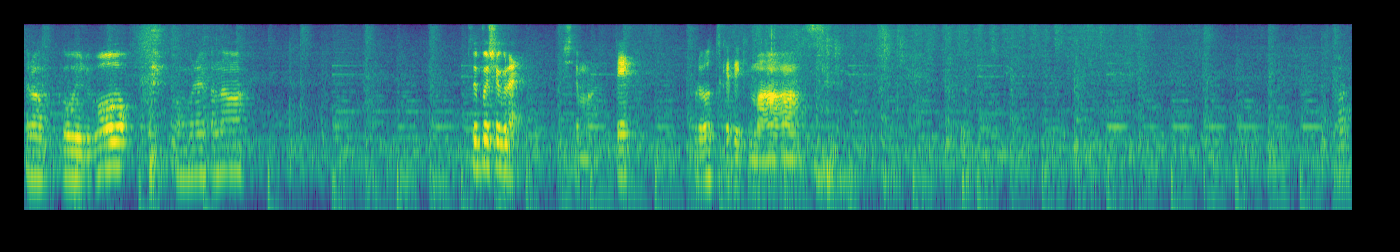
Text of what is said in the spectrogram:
トラックオイルをこのぐらいかな。2プッシュぐらいしてもらってこれをつけていきます。トラッ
